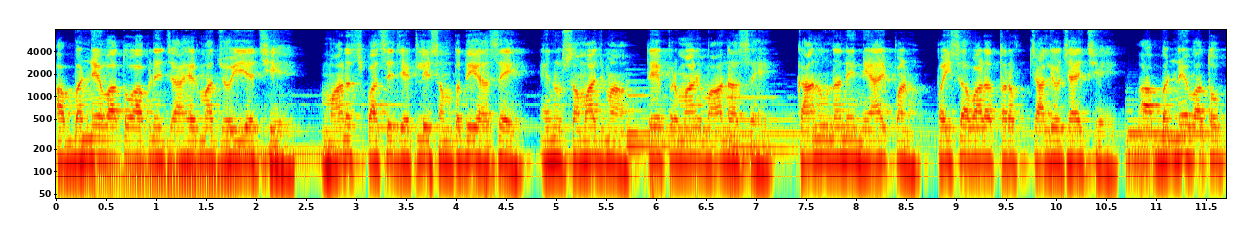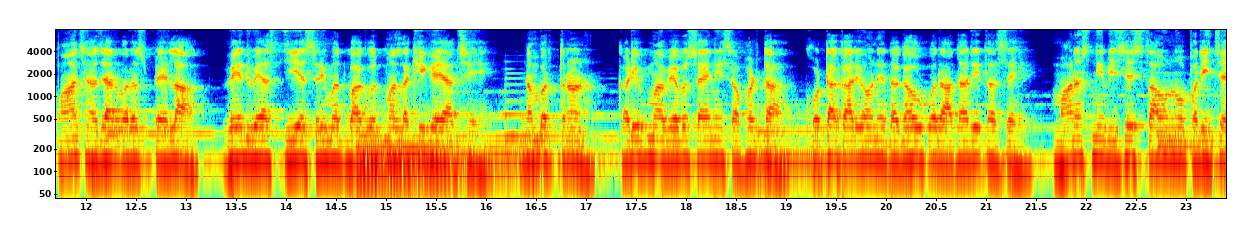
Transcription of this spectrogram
આ બંને વાતો આપણે જાહેરમાં જોઈએ છીએ. માણસ પાસે જેટલી સંપત્તિ હશે, એનું સમાજમાં તે પ્રમાણે માન હશે. કાનૂન અને ન્યાય પણ પૈસાવાળા તરફ ચાલ્યો જાય છે. આ બંને વાતો પાંચ હજાર વર્ષ પહેલા વેદવ્યાસજીએ શ્રીમદ ભાગવતમાં લખી ગયા છે. નંબર ત્રણ, કળિયુગમાં વ્યવસાયની સફળતા ખોટા કાર્યો અને દગા ઉપર આધારિત હશે. માણસની વિશેષતાઓનો પરિચય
